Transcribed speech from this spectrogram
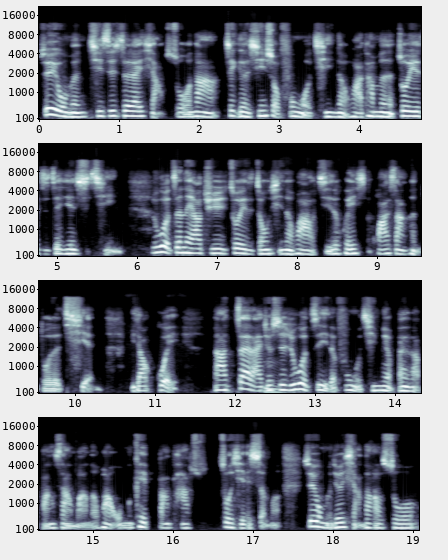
所以我们其实就在想说，那这个新手父母亲的话，他们坐月子这件事情，如果真的要去坐月子中心的话，其实会花上很多的钱，比较贵。那再来就是，如果自己的父母亲没有办法帮上忙的话，我们可以帮他做些什么？所以我们就想到说，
